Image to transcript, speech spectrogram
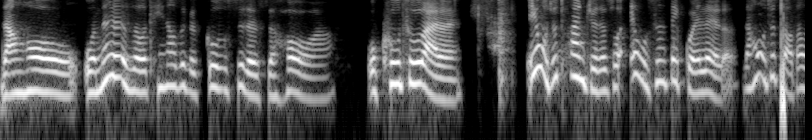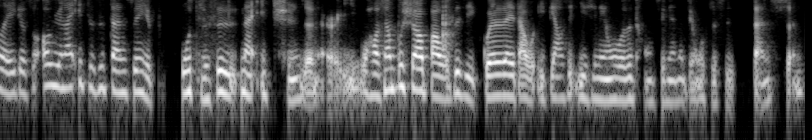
然后我那个时候听到这个故事的时候啊，我哭出来了，因为我就突然觉得说，哎，我是被归类了。然后我就找到了一个说，哦，原来一直是单身，也我只是那一群人而已。我好像不需要把我自己归类到我一定要是异性恋或者是同性恋那边，我只是单身。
